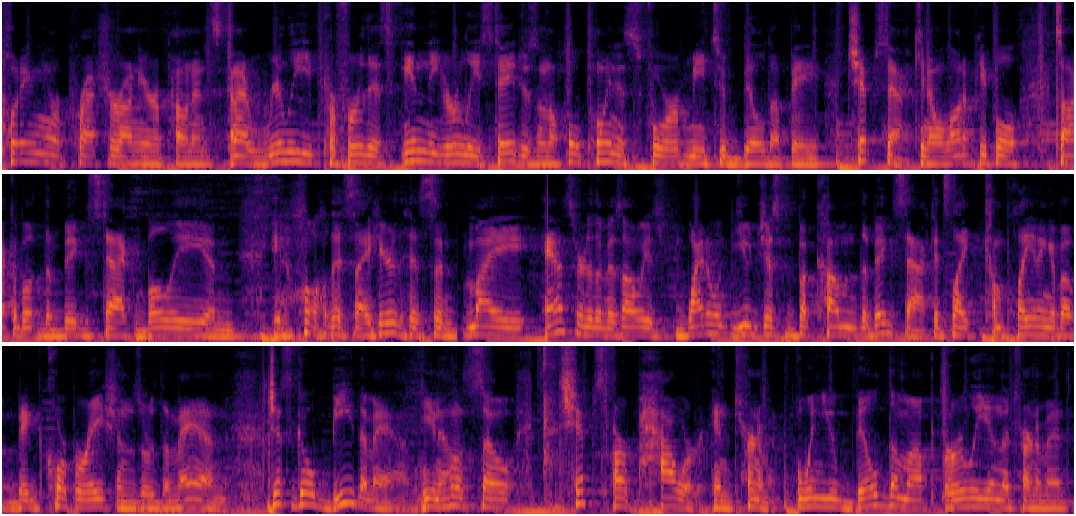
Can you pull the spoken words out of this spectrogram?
putting more pressure on your opponents. And I really prefer this in the early stages. And the whole point is for me to build up a chip stack. You know, a lot of people talk about the big stack bully and you know all this i hear this and my answer to them is always why don't you just become the big stack it's like complaining about big corporations or the man. Just go be the man you know? So chips are power in tournament. When you build them up early in the tournament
